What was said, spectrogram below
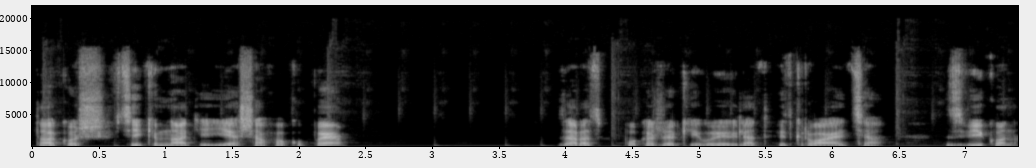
Також в цій кімнаті є шафа купе. Зараз покажу, який вигляд відкривається з вікон.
